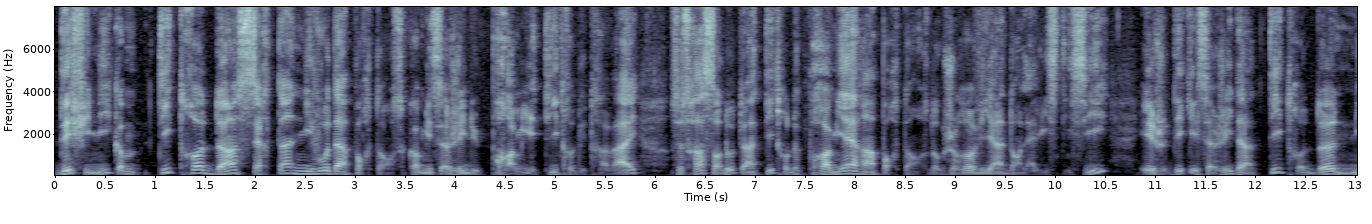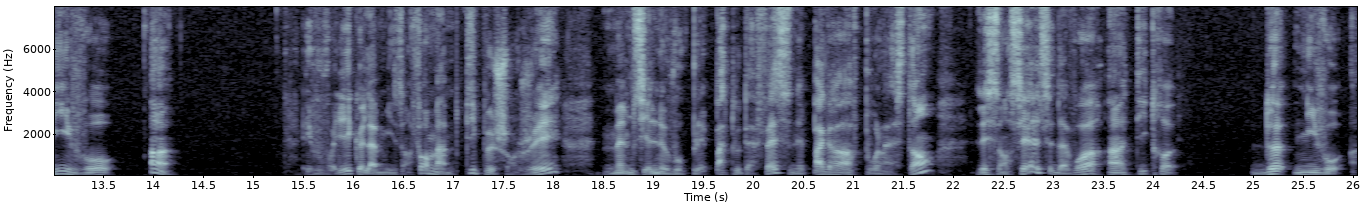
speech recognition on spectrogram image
défini comme titre d'un certain niveau d'importance. Comme il s'agit du premier titre du travail, ce sera sans doute un titre de première importance. Donc je reviens dans la liste ici, et je dis qu'il s'agit d'un titre de niveau 1. Et vous voyez que la mise en forme a un petit peu changé, même si elle ne vous plaît pas tout à fait, ce n'est pas grave pour l'instant. L'essentiel, c'est d'avoir un titre de niveau 1.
